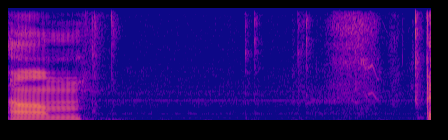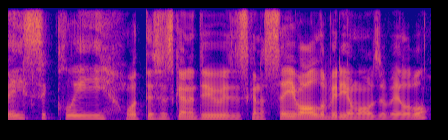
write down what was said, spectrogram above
Um basically what this is going to do is it's going to save all the video modes available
